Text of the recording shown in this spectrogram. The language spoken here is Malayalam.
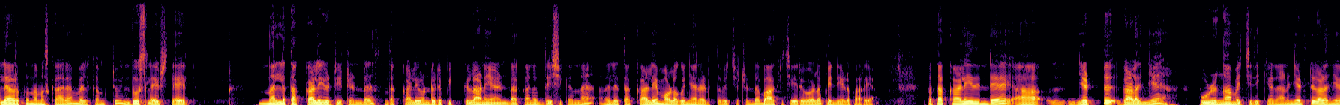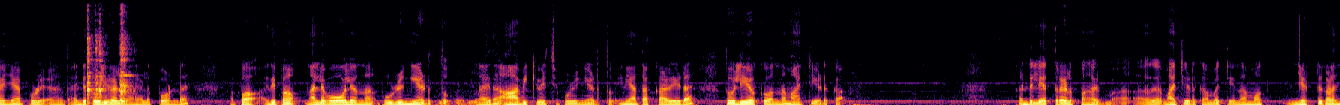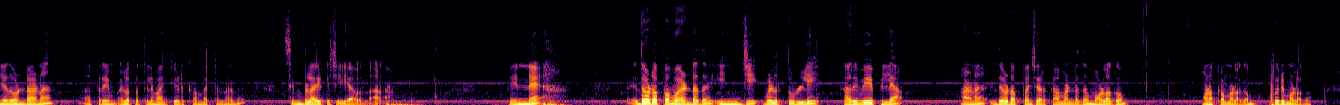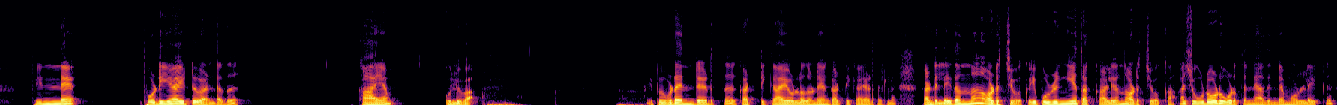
എല്ലാവർക്കും നമസ്കാരം. Welcome to Hindus lifestyle നല്ല തക്കാളി കിട്ടിയിട്ടുണ്ട്. തക്കാളി കൊണ്ടൊരു പിക്കിളാണ് ഞാൻ ഉണ്ടാക്കാൻ ഉദ്ദേശിക്കുന്നത് അതിൽ തക്കാളി മുളകും ഞാൻ എടുത്ത് വെച്ചിട്ടുണ്ട്. ബാക്കി ചേരുവകൾ പിന്നീട് പറയാം. ഇപ്പോൾ തക്കാളി ഇതിന്റെ ആ ഞെട്ട് കളഞ്ഞ് പുഴുങ്ങാൻ വെച്ചിരിക്കുകയാണ്. ഞെട്ട് കളഞ്ഞ് കഴിഞ്ഞാൽ പുഴു അതിന്റെ തൊലി കളയാൻ എളുപ്പമുണ്ട്. അപ്പോൾ ഇതിപ്പോൾ നല്ലപോലെ ഒന്ന് പുഴുങ്ങിയെടുത്തു. അതായത് ആവിക്ക് വെച്ച് പുഴുങ്ങിയെടുത്തു. ഇനി ആ തക്കാളിയുടെ തൊലിയൊക്കെ ഒന്ന് മാറ്റിയെടുക്കാം. കണ്ടില്ലേ? എത്ര എളുപ്പം മാറ്റിയെടുക്കാൻ പറ്റിയെന്ന്. മൊ ഞെട്ട് കളഞ്ഞതുകൊണ്ടാണ് അത്രയും എളുപ്പത്തിൽ മാറ്റിയെടുക്കാൻ പറ്റുന്നത്. സിമ്പിളായിട്ട് ചെയ്യാവുന്നതാണ്. പിന്നെ ഇതോടൊപ്പം വേണ്ടത് ഇഞ്ചി വെളുത്തുള്ളി കറിവേപ്പില ആണ് ഇതോടൊപ്പം ചേർക്കാൻ വേണ്ടത്. മുളകും ഉണക്കമുളകും കുരുമുളകും. പിന്നെ പൊടിയായിട്ട് വേണ്ടത് കായം ഉലുവ. ഇപ്പോൾ ഇവിടെ എന്റെ അടുത്ത് കട്ടിക്കായ ഉള്ളതുകൊണ്ട് ഞാൻ കട്ടിക്കായ എടുത്തിട്ടില്ല. കണ്ടില്ല? ഇതൊന്ന് ഉടച്ചു വെക്കുക ഈ പുഴുങ്ങിയ തക്കാളി ഒന്ന് ഉടച്ചു വെക്കുക ആ ചൂടോടുകൂടെ തന്നെ അതിന്റെ മുകളിലേക്ക്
